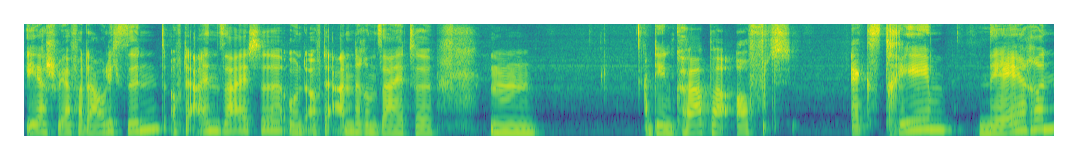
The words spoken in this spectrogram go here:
eher schwer verdaulich sind auf der einen Seite und auf der anderen Seite mh, den Körper oft extrem nähren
